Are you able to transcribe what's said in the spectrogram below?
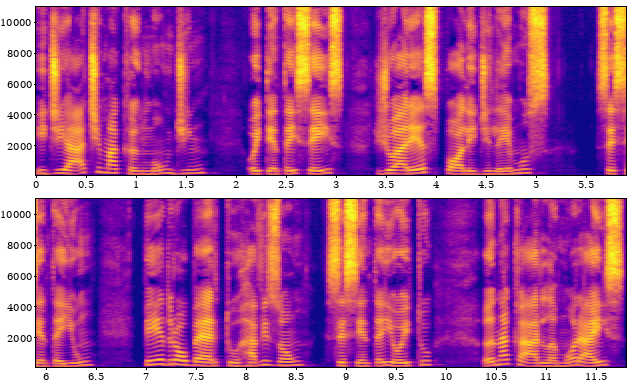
e Diate Macan Mondim, 86, Juarez Poli de Lemos, 61, Pedro Alberto Ravison, 68, Ana Carla Moraes,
